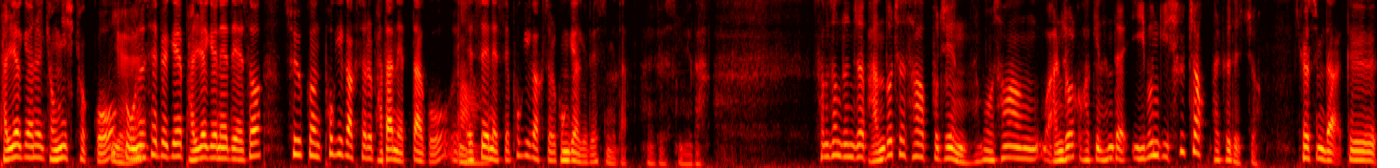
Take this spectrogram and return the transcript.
반려견을 격리시켰고 예. 또 오늘 새벽에 반려견에 대해서 소유권 포기각서를 받아냈다고 어. SNS에 포기각서를 공개하기도 했습니다. 알겠습니다. 삼성전자 반도체 사업 부진 뭐 상황 뭐안 좋을 것 같긴 한데 2분기 실적 발표됐죠. 그렇습니다. 그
